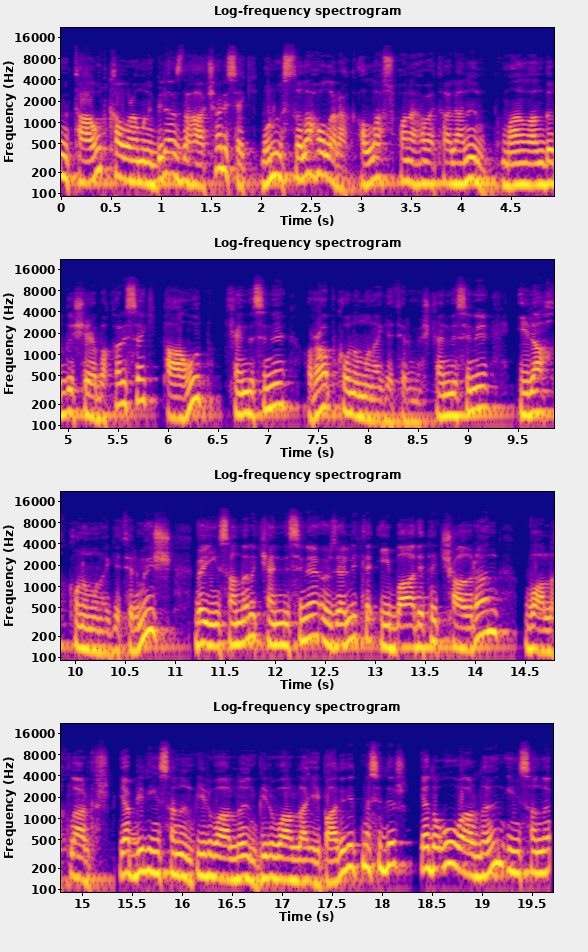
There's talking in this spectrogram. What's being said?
Şimdi tağut kavramını biraz daha açar isek, bunu ıstılah olarak Allah subhanehu ve teala'nın manalandırdığı şeye bakar isek, tağut kendisini Rab konumuna getirmiş, kendisini ilah konumuna getirmiş ve insanları kendisine özellikle ibadete çağıran varlıklardır. Ya bir insanın, bir varlığın bir varlığa ibadet etmesidir ya da o varlığın insanları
